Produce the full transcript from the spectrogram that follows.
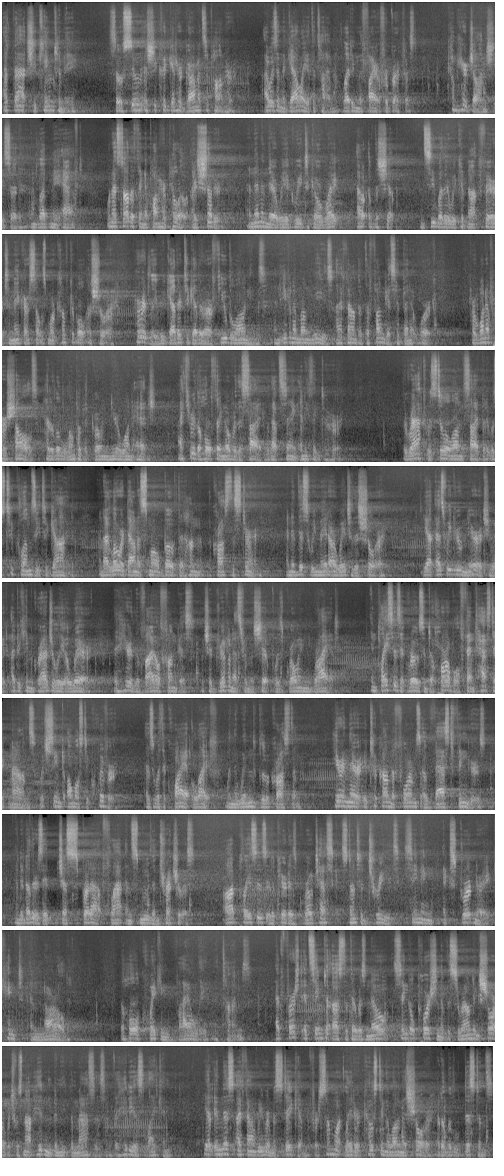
At that, she came to me so soon as she could get her garments upon her. I was in the galley at the time, lighting the fire for breakfast. Come here, John, she said, and led me aft. When I saw the thing upon her pillow, I shuddered, and then and there we agreed to go right out of the ship and see whether we could not fare to make ourselves more comfortable ashore. Hurriedly, we gathered together our few belongings, and even among these I found that the fungus had been at work for one of her shawls had a little lump of it growing near one edge. I threw the whole thing over the side without saying anything to her. The raft was still alongside, but it was too clumsy to guide, and I lowered down a small boat that hung across the stern, and in this we made our way to the shore. Yet as we drew nearer to it, I became gradually aware that here the vile fungus, which had driven us from the ship, was growing riot in places it rose into horrible, fantastic mounds which seemed almost to quiver, as with a quiet life, when the wind blew across them. Here and there it took on the forms of vast fingers, and in others it just spread out flat and smooth and treacherous. Odd places it appeared as grotesque, stunted trees, seeming extraordinary, kinked and gnarled, the whole quaking vilely at times. At first, it seemed to us that there was no single portion of the surrounding shore which was not hidden beneath the masses of the hideous lichen. Yet in this I found we were mistaken, for somewhat later, coasting along the shore at a little distance,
